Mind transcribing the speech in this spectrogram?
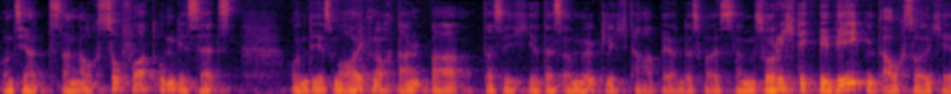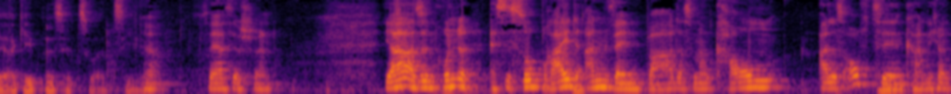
Und sie hat es dann auch sofort umgesetzt. Und die ist mir heute noch dankbar, dass ich ihr das ermöglicht habe. Und das war es dann so richtig bewegend, auch solche Ergebnisse zu erzielen. Ja, sehr, sehr schön. Ja, also im Grunde, es ist so breit anwendbar, dass man kaum alles aufzählen kann. Ich meine,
